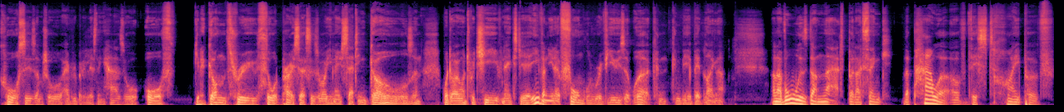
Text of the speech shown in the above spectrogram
courses, I'm sure everybody listening has, or, or, you know, gone through thought processes or, you know, setting goals and what do I want to achieve next year? Even, you know, formal reviews at work can, can be a bit like that. And I've always done that, but I think the power of this type of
